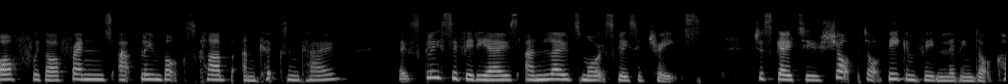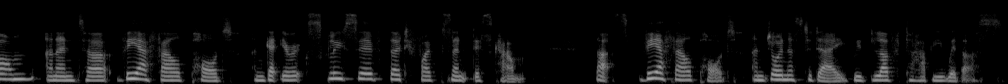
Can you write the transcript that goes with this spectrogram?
off with our friends at Bloombox Club and Cooks & Co, exclusive videos, and loads more exclusive treats. Just go to shop.veganfoodandliving.com and enter VFL pod and get your exclusive 35% discount. That's VFL pod and join us today. We'd love to have you with us.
